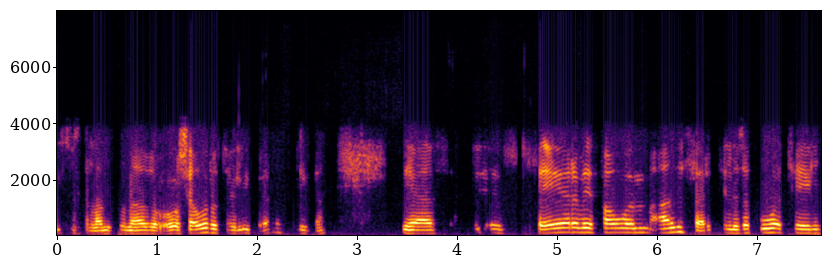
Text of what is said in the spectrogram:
íslenska landbúnað og sjáur og þau líka, líka. Að eh, þegar við fáum aðferð til þess að búa til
